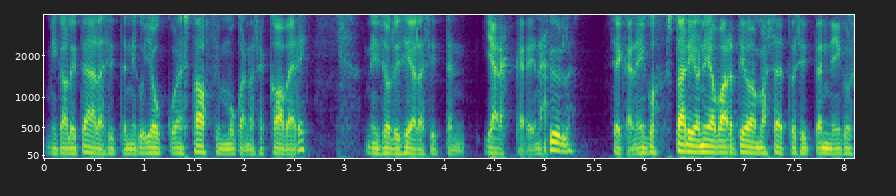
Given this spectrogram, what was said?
mikä oli täällä sitten niin kuin joukkueen staffin mukana se kaveri, niin se oli siellä sitten järkkärinä Kyllä. sekä niin kuin stadionia vartioimassa että sitten niin kuin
